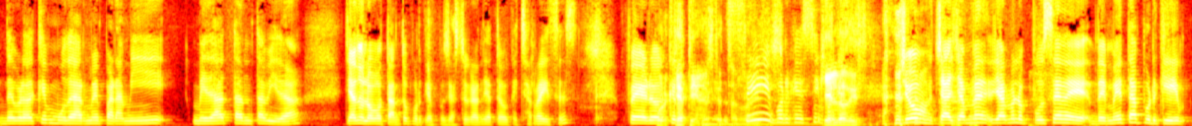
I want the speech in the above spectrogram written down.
de verdad que mudarme para mí me da tanta vida. Ya no lo hago tanto porque pues ya estoy grande, ya tengo que echar raíces. Pero ¿Por qué tienes que echar Sí, raíces? porque sí. ¿Quién porque lo dice? Yo, ya, ya, me, ya me lo puse de, de meta porque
